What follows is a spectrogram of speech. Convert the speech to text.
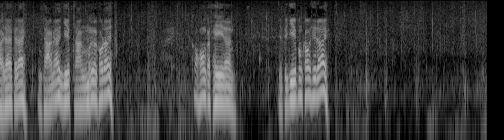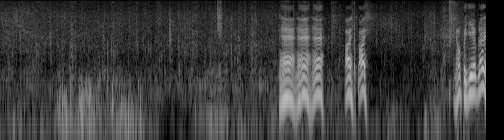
ไปได้ไปได้ทางนะเย็บทางมือเขาได้ เข้าห้องกระเทนั่นอย่าไปเย็บของเขาใช่ได้แน่แน่แน่ไปไปเดี๋ยวไปเยียบเลย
